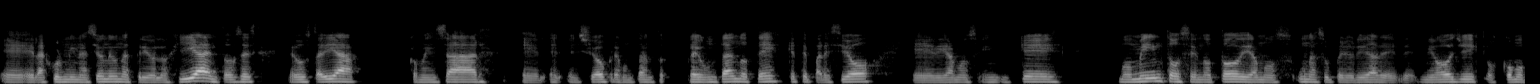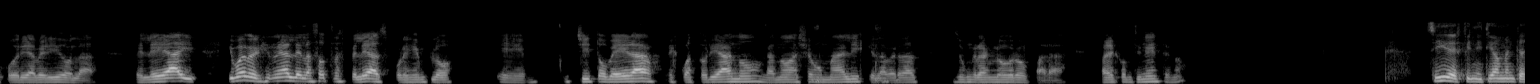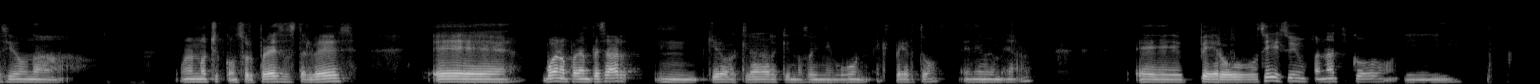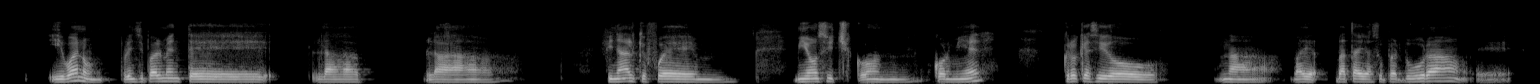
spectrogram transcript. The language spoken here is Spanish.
eh, la culminación de una trilogía. Entonces, me gustaría comenzar el, show preguntando, preguntándote qué te pareció, eh, digamos, en qué momento se notó, digamos, una superioridad de, de o cómo podría haber ido la pelea. Y, y bueno, en general de las otras peleas, por ejemplo, eh, Chito Vera, ecuatoriano, ganó a Sean O'Malley, que la verdad es un gran logro para, el continente, ¿no? Sí, definitivamente ha sido una, una noche con sorpresas, tal vez. Eh, bueno, para empezar, mm, quiero aclarar que no soy ningún experto en MMA, eh, pero sí, soy un fanático y, y bueno, principalmente la la final que fue mm, Miosic con Cormier. Creo que ha sido una batalla súper dura, eh,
